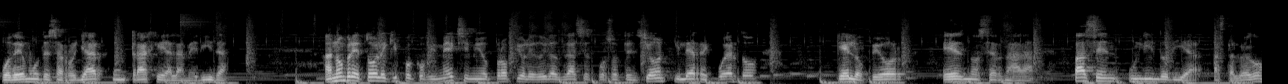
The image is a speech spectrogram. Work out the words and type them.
podemos desarrollar un traje a la medida. A nombre de todo el equipo de Cofimex y mío propio le doy las gracias por su atención y les recuerdo que lo peor es no ser nada. Pasen un lindo día. Hasta luego.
